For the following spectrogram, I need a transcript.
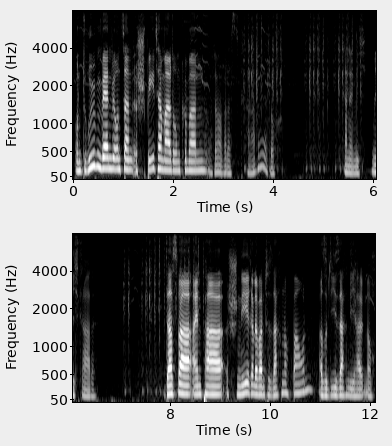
Und drüben werden wir uns dann später mal drum kümmern. Warte mal, war das gerade? Ja, doch. Ah, ne, nicht, nicht gerade. Das war ein paar schneerelevante Sachen noch bauen. Also die Sachen, die halt noch,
